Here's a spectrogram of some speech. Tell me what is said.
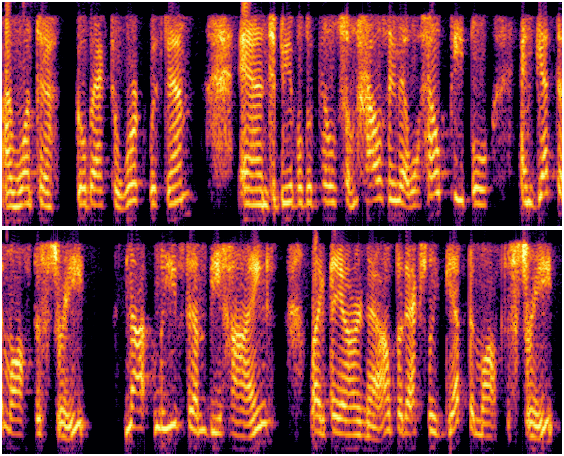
I want to go back to work with them and to be able to build some housing that will help people and get them off the street, not leave them behind like they are now, but actually get them off the street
